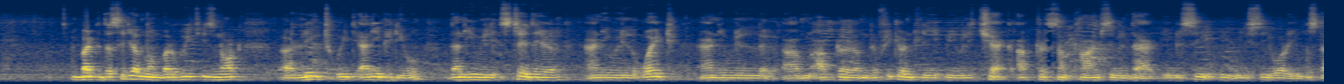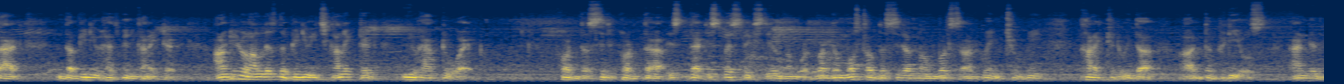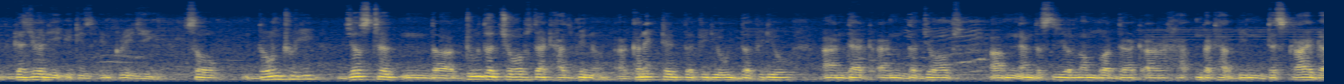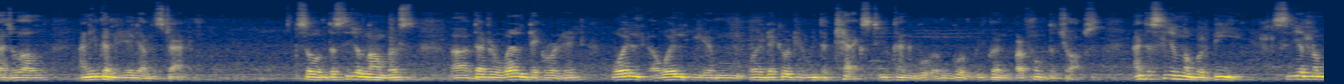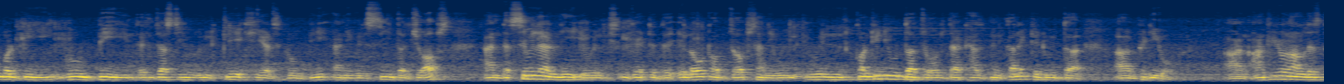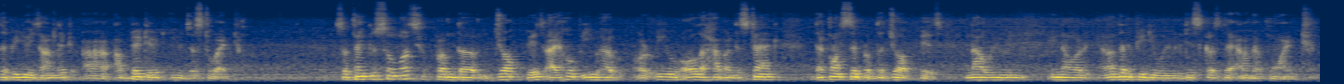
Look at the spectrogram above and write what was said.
But the serial number which is not uh, linked with any video then you will stay there and you will wait and you will um, after um, frequently you will check. After some times you will that you will see you will see or you will that the video has been connected. Until unless the video is connected you have to wait for the for the is that specific serial number but the most of the serial numbers are going to be connected with the uh, the videos. And gradually it is increasing. So don't worry just uh, the, do the jobs that has been uh, connected the video with the video and that and the jobs um, and the serial number that are that have been described as well and you can really understand. So the serial numbers uh, that are well decorated well well um, well decorated with the text you can go, um, go you can perform the jobs. And the serial number b serial number b group b then just you will click here group b and you will see the jobs. And uh, similarly you will get the, a lot of jobs and you will you will continue the jobs that has been connected with the uh, video. And until unless the video is unlet, uh, updated you just wait so thank you so much from the job page. I hope you have or you all have understand the concept of the job page. Now we will in our another video we will discuss the another point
